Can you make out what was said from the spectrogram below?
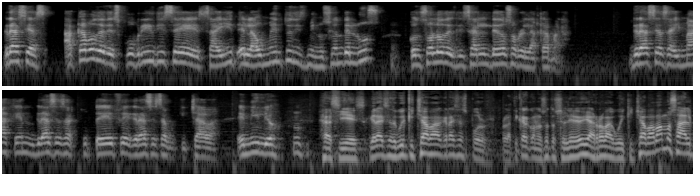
gracias. Acabo de descubrir, dice Said, el aumento y disminución de luz con solo deslizar el dedo sobre la cámara. Gracias a Imagen, gracias a QTF, gracias a Wikichava. Emilio. Así es. Gracias, Wikichava. Gracias por platicar con nosotros el día de hoy. Arroba Wikichava. Vamos al,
